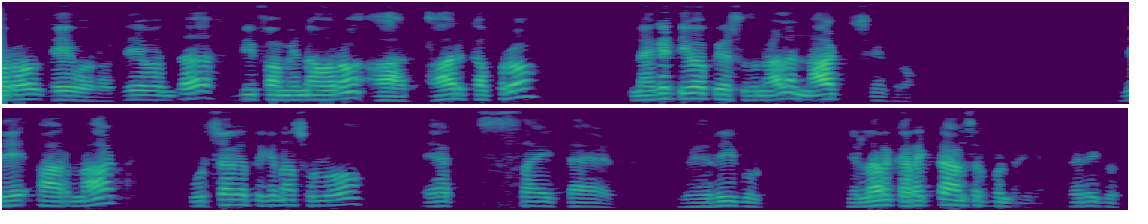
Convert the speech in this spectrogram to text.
வரும்? தே வரும். தே வந்தால் பி ஃபார்ம் என்ன வரும்? ஆர் ஆருக்கு அப்புறம் நெகட்டிவாக பேசுறதுனால நாட் சேர்க்குறோம். தே ஆர் நாட் உற்சாகத்துக்கு என்ன சொல்லுவோம்? எக்ஸைட்டட் வெரி குட் எல்லாரும் கரெக்டாக ஆன்சர் பண்ணுறீங்க very good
